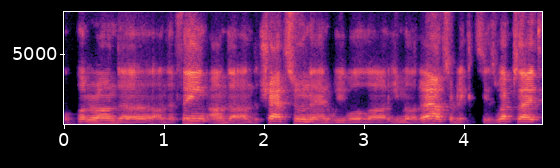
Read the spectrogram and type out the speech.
We'll put it on the on the thing on the on the chat soon, and we will uh, email it out so everybody can see his website.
